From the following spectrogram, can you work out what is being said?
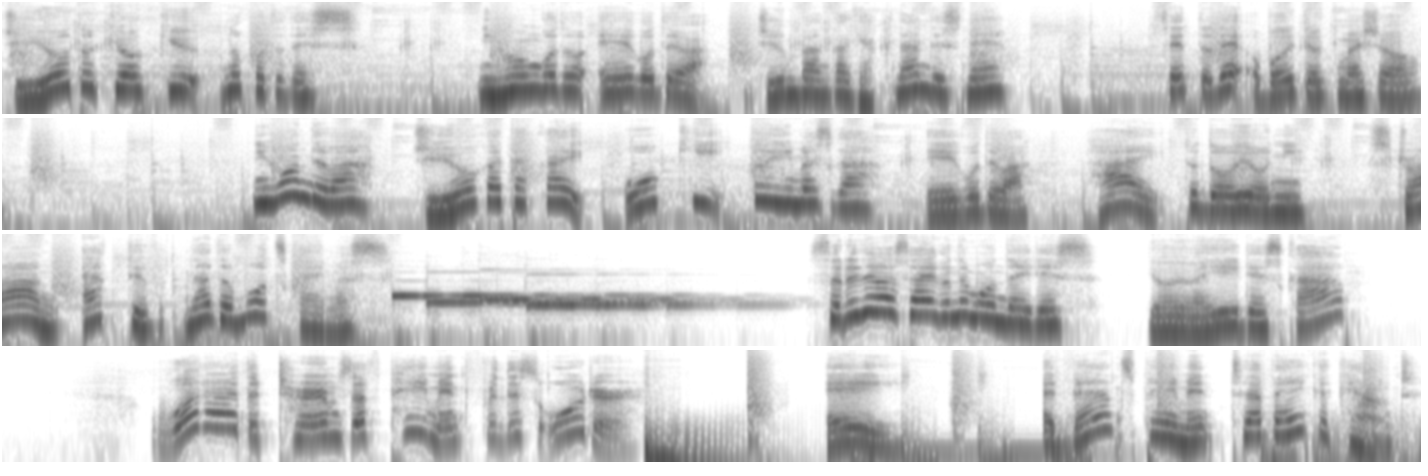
需要と供給のことです。日本語と英語では順番が逆なんですね。セットで覚えておきましょう。日本では需要が高い、大きいと言いますが、英語では high と同様に strong, active なども使えます。それでは最後の問題です。用意はいいですか？What are the terms of payment for this order? A. Advance payment to a bank account.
